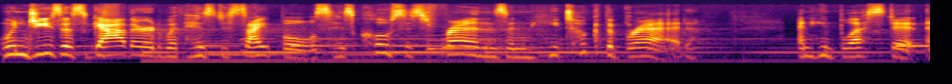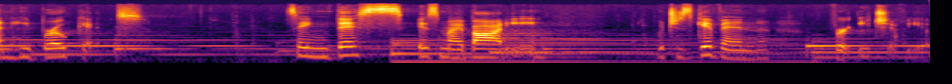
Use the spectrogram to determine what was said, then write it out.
when Jesus gathered with his disciples, his closest friends, and he took the bread and he blessed it and he broke it, saying, This is my body, which is given for each of you.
